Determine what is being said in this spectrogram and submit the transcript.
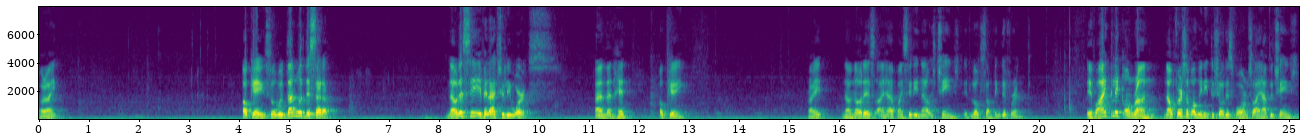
All right? Okay, so we're done with the setup. Now let's see if it actually works. And then hit OK. Right? Now notice I have my city now is changed. It looks something different. If I click on run, now first of all we need to show this form, so I have to change,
